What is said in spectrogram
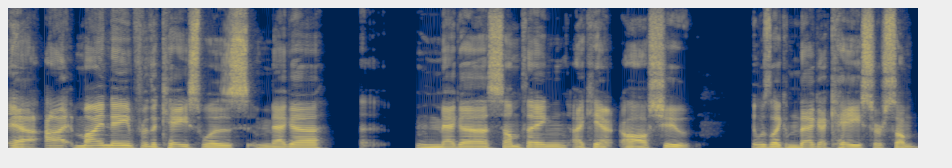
Yeah, I my name for the case was Mega Mega something. I can't oh shoot. It was like Mega Case or some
